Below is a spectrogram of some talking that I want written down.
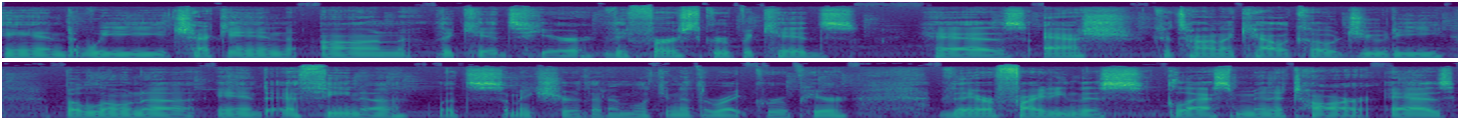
And we check in on the kids here. The first group of kids has Ash, Katana, Calico, Judy, Bologna, and Athena. Let's make sure that I'm looking at the right group here. They are fighting this glass minotaur as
